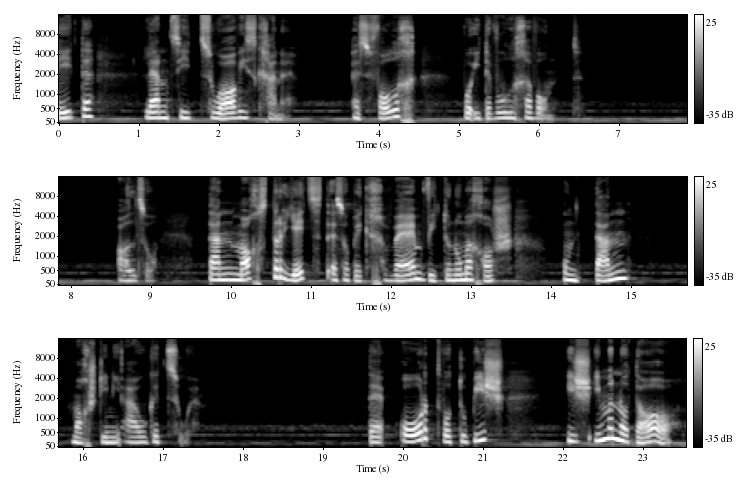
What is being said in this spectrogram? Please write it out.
Dort lernt sie Suavis kennen, ein Volk, wo in den Wolken wohnt. Also, dann machst du jetzt so bequem, wie du nur kannst, und dann machst du deine Augen zu. Der Ort, wo du bist, ist immer noch da,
